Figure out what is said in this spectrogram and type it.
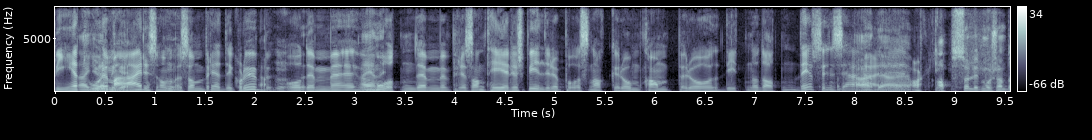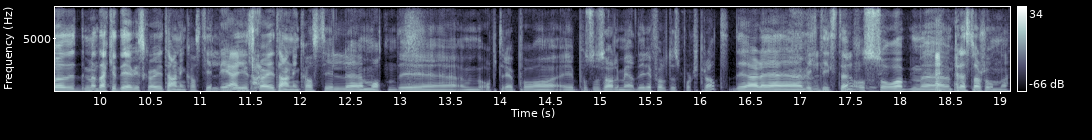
vet hvor de er som, som breddeklubb, og de, måten de presenterer spillere på, snakker om kamper og ditten og datten, det syns jeg Ja, det er er artig. absolutt morsomt, men det er ikke det vi skal gi terningkast til. Er Vi skal gi terningkast til eh, måten de eh, opptrer på på sosiale medier i forhold til sportsprat. Det er det viktigste. Og så eh, prestasjonene.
